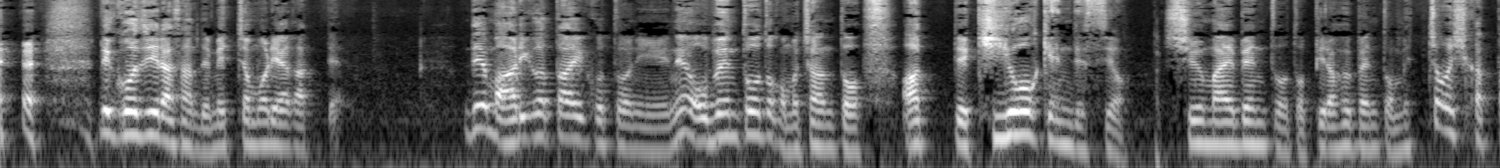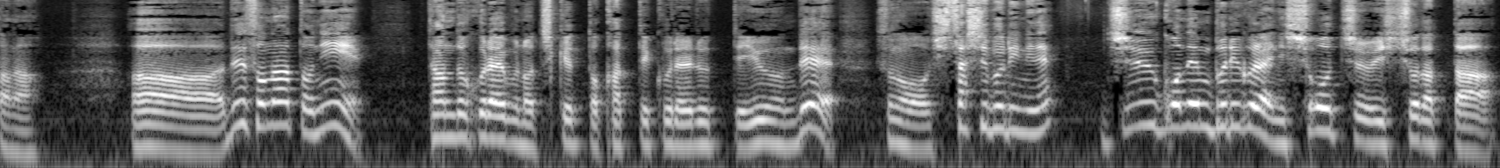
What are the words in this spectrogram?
で、ゴジーラさんでめっちゃ盛り上がって。で、もありがたいことにね、お弁当とかもちゃんとあって、崎陽軒ですよ。シウマイ弁当とピラフ弁当めっちゃ美味しかったな。あで、その後に、単独ライブのチケット買ってくれるっていうんで、その、久しぶりにね、15年ぶりぐらいに小中一緒だった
